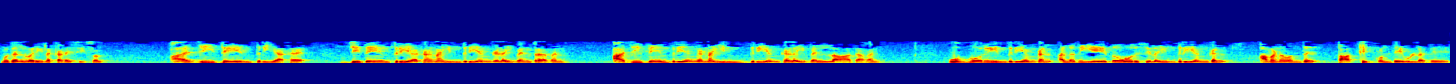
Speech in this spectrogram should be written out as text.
முதல் வரியில கடைசி சொல். அஜிதேந்திரியக. ஜிதேந்திரியகன இந்திரியங்களை வென்றவன். அஜிதேந்திரியங்கன்னா இந்திரியங்களை வெல்லாதவன். ஒவ்வொரு இந்திரியங்கள் அல்லது ஏதோ ஒரு சில இந்திரியங்கள் அவனை வந்து தாக்கிக் கொண்டே உள்ளது.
